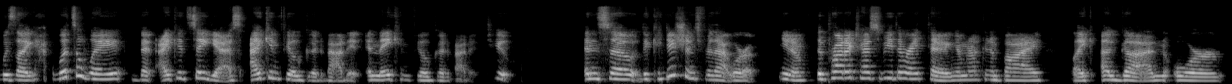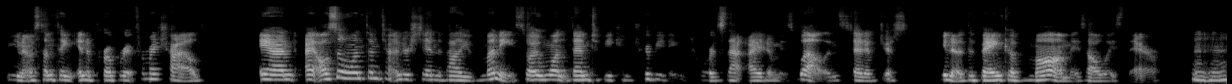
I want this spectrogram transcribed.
was like, what's a way that I could say yes, I can feel good about it, and they can feel good about it too. And so the conditions for that were, you know, the product has to be the right thing. I'm not going to buy like a gun or, you know, something inappropriate for my child. And I also want them to understand the value of money. So I want them to be contributing towards that item as well, instead of just, you know, the bank of mom is always there. Mm-hmm.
